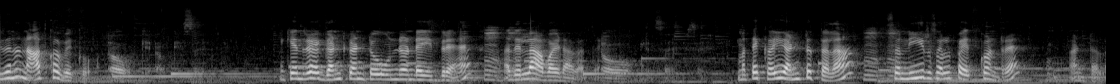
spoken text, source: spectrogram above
ಇದನ್ನ ನಾದ್ಕೋಬೇಕು. ಯಾಕೆಂದ್ರೆ ಗಂಟು ಗಂಟು ಉಂಡೆ ಇದ್ರೆ ಅದೆಲ್ಲ ಅವಾಯ್ಡ್ ಆಗತ್ತೆ. ಮತ್ತೆ ಕೈ ಅಂಟುತ್ತಲ್ಲ ಸೊ ನೀರು ಸ್ವಲ್ಪ ಎತ್ಕೊಂಡ್ರೆ ಅಂಟಲ್ಲ.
